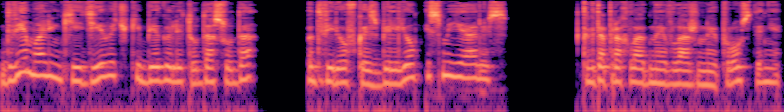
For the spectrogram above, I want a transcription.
две маленькие девочки бегали туда-сюда под веревкой с бельем и смеялись, когда прохладные влажные простыни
